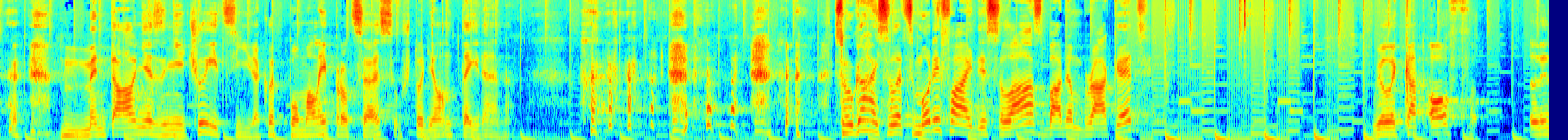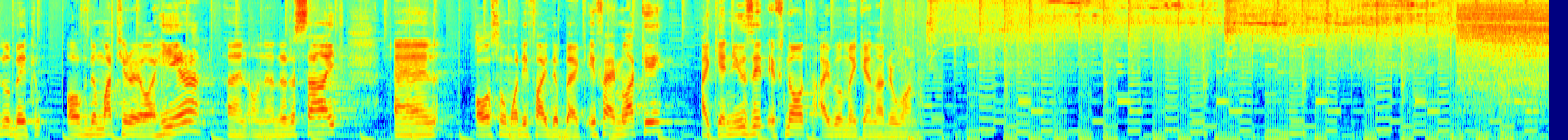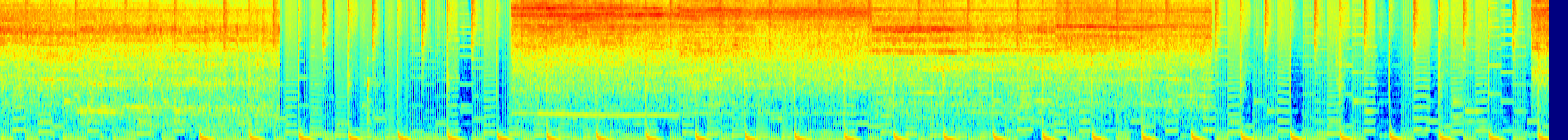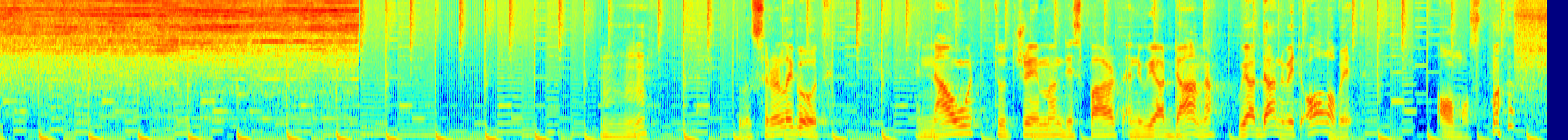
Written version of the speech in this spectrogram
mentálně zničující, takhle pomalý proces, už to dělám týden. so guys, let's modify this last bottom bracket. We'll cut off a little bit of the material here and on another side and also modify the back. If I'm lucky, I can use it. If not, I will make another one. Really good. And now to trim this part and we are done. We are done with all of it, almost.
